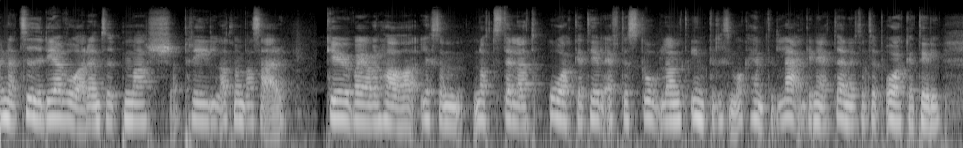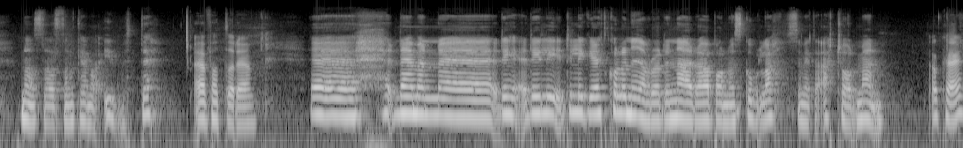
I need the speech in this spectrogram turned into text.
Den här tidiga våren, typ mars, april, att man bara så här Gud vad jag vill ha liksom, något ställe att åka till efter skolan, att inte liksom åka hem till lägenheten utan typ åka till någonstans där man kan vara ute. Jag fattar det. Eh, nej men eh, det, det, det ligger ett koloniområde nära barnens skola som heter Ärtholmen. Okej.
